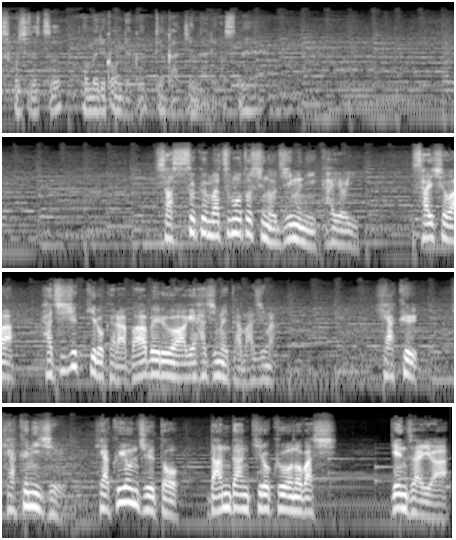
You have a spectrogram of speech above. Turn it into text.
少しずつのめり込んでいくっていう感じになりますね。早速松本市のジムに通い最初は80キロからバーベルを上げ始めた真島。100、120、140とだんだん記録を伸ばし現在は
